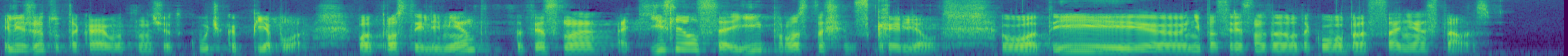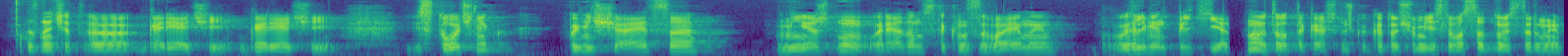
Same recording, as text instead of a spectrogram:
И лежит вот такая вот, значит, кучка пепла. Вот, просто элемент, соответственно, окислился и просто сгорел. Вот, и э, непосредственно вот этого такого образца не осталось. Значит, э, горячий, горячий источник помещается между, ну, рядом с так называемым элемент пельтье. Ну, это вот такая штучка, которая, если у вас с одной стороны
